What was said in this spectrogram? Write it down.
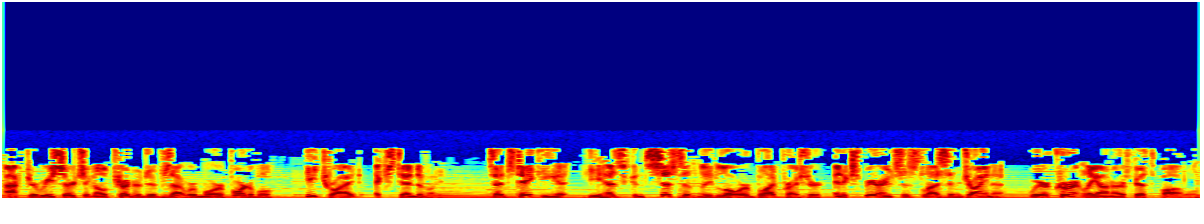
After researching alternatives that were more affordable, he tried Xtendovite. Since taking it, he has consistently lower blood pressure and experiences less angina. We are currently on our fifth bottle.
